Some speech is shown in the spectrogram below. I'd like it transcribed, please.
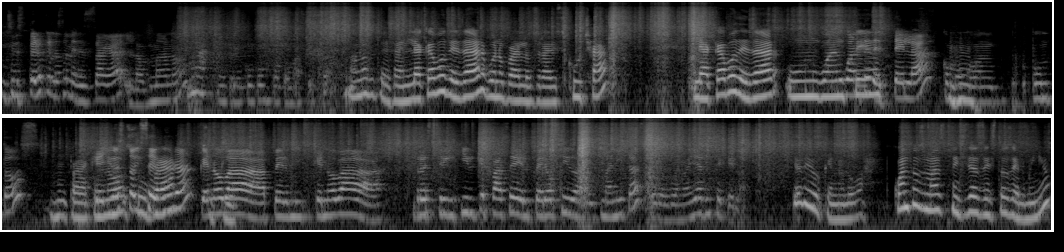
Espero que no se me deshaga las manos. Me preocupa un poco más esto. No, no se te deshagan. Le acabo de dar, bueno, para los radioescuchas, le acabo de dar un guante. Un guante de tela, como con puntos. Para que, que no yo estoy sufra. segura que no va a que no va a restringir que pase el peróxido a mis manitas, pero bueno, ella dice que no. Yo digo que no lo va. ¿Cuántos más necesitas de estos de aluminio?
